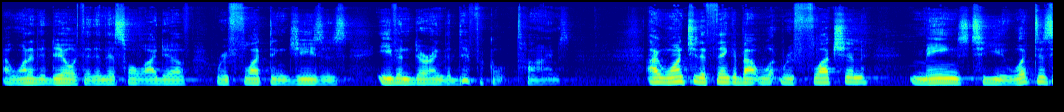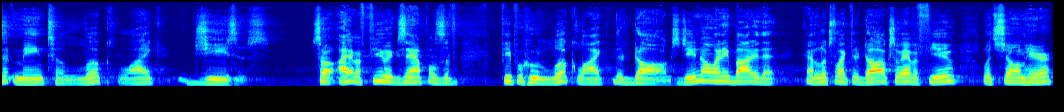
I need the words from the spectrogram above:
I wanted to deal with it in this whole idea of reflecting Jesus even during the difficult times. I want you to think about what reflection means to you. What does it mean to look like Jesus? So I have a few examples of people who look like their dogs. Do you know anybody that kind of looks like their dog? So we have a few. Let's show them here.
